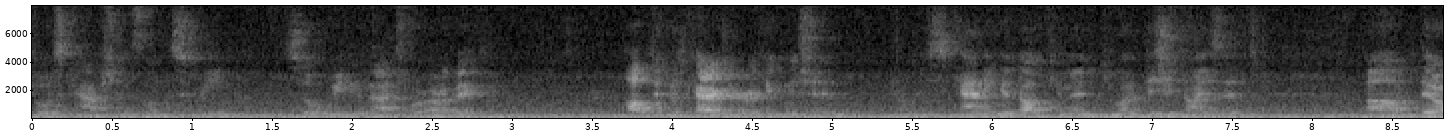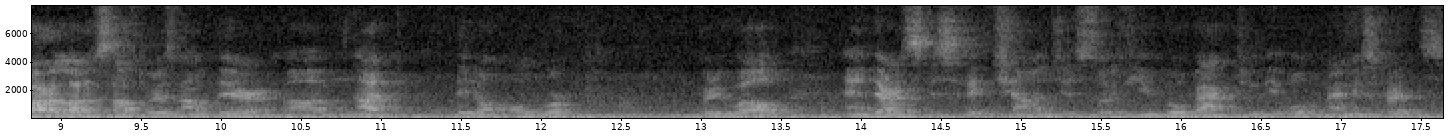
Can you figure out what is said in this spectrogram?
closed captions on the screen, so we do that for Arabic. Optical character recognition, you know, you're scanning a document, you want to digitize it. Um, there are a lot of softwares out there. Um, not, they don't all work very well, and there are specific challenges. So if you go back to the old manuscripts,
